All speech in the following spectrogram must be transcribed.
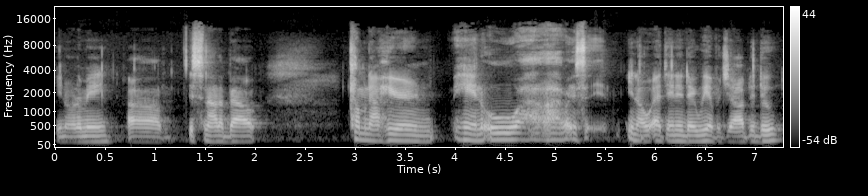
You know what I mean? Um, it's not about coming out here and and oh, you know, at the end of the day, we have a job to do,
